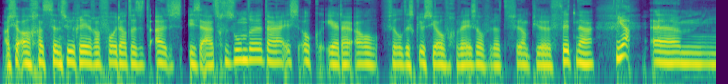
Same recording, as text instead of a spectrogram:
als je al gaat censureren voordat het uit, is uitgezonden... daar is ook eerder al veel discussie over geweest... over dat filmpje Fitna. Ja. Um,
